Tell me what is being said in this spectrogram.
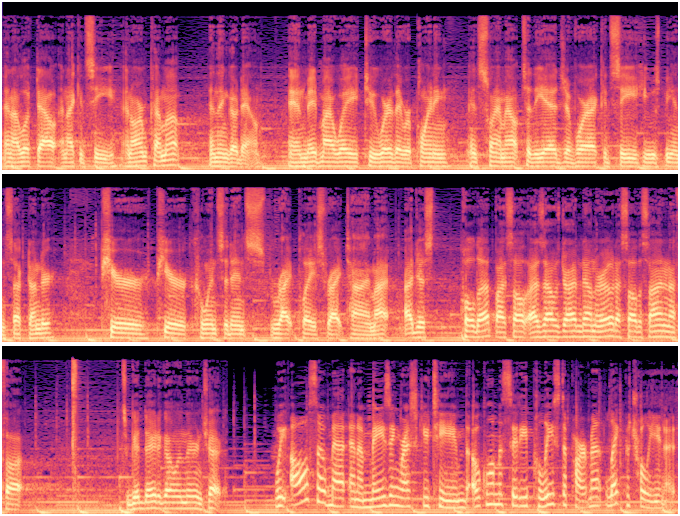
and I looked out and I could see an arm come up and then go down and made my way to where they were pointing and swam out to the edge of where I could see he was being sucked under. Pure, pure coincidence, right place, right time. I, I just pulled up, I saw, as I was driving down the road, I saw the sign and I thought, it's a good day to go in there and check. We also met an amazing rescue team, the Oklahoma City Police Department Lake Patrol Unit,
